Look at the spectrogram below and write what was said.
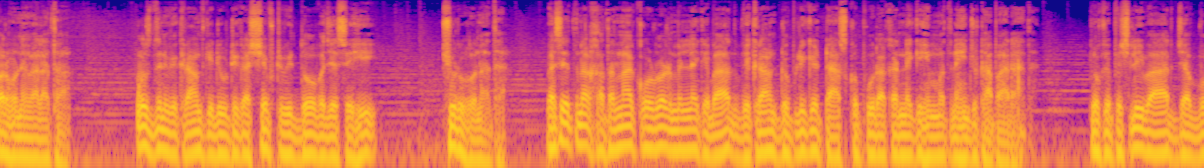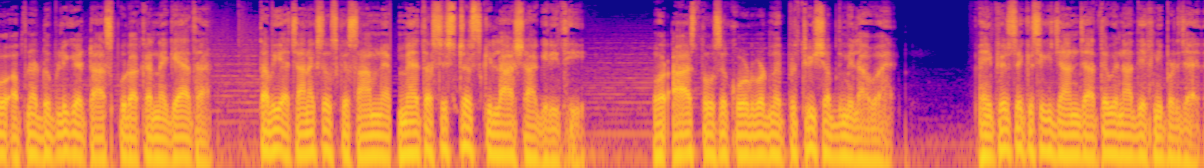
पर होने वाला था। उस दिन विक्रांत की ड्यूटी का शिफ्ट भी दो बजे से ही शुरू होना था। वैसे इतना खतरनाक कोडवर्ड मिलने के बाद विक्रांत डुप्लीकेट टास्क को पूरा करने की हिम्मत नहीं जुटा पा रहा था। क्योंकि पिछली बार जब वो अपना डुप्लीकेट टास्क पूरा करने गया था, तभी अचानक से उसके सामने मेहता सिस्टर्स की लाश आ गिरी थी। और आज तो उसे कोडवर्ड में पृथ्वी शब्द मिला हुआ है। कहीं फिर से किसी की जान जाते हुए ना देखनी पड़ जाए।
